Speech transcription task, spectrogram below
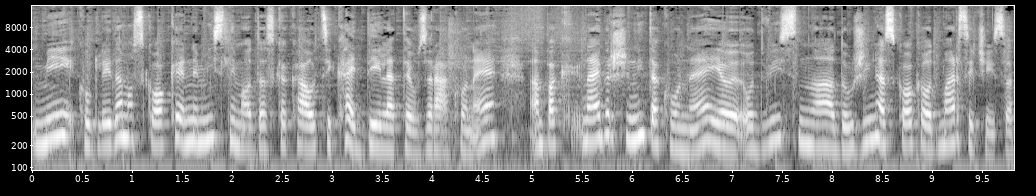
Mi, ko gledamo skoke, ne mislimo, da skakalci kaj delate v zraku, ne? ampak najbrž ni tako, ne? je odvisna dolžina skoka od marsičesa.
